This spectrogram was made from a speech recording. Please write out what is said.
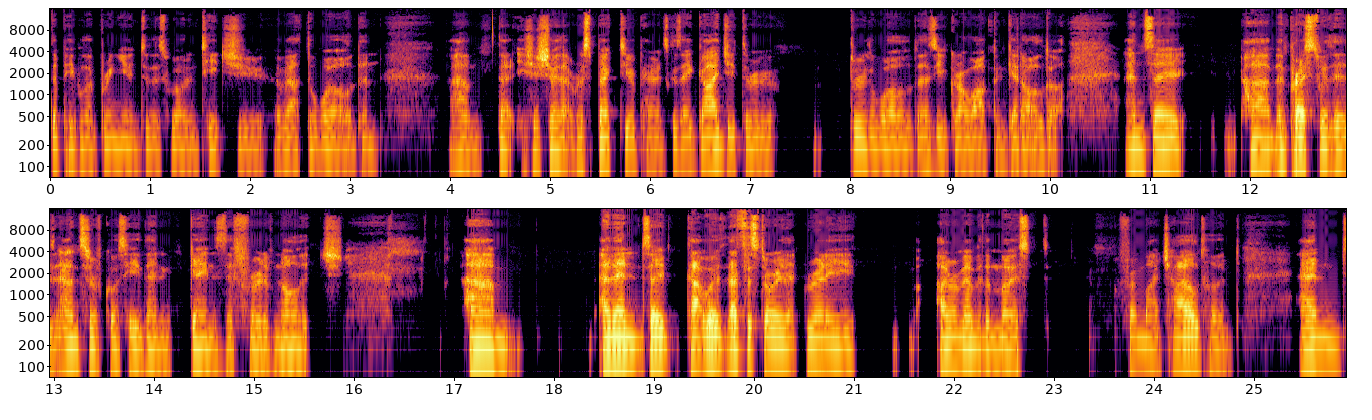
the people that bring you into this world and teach you about the world, and um, that you should show that respect to your parents because they guide you through through the world as you grow up and get older. And so, um, impressed with his answer, of course, he then gains the fruit of knowledge. Um, and then so that was that's the story that really I remember the most from my childhood. And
